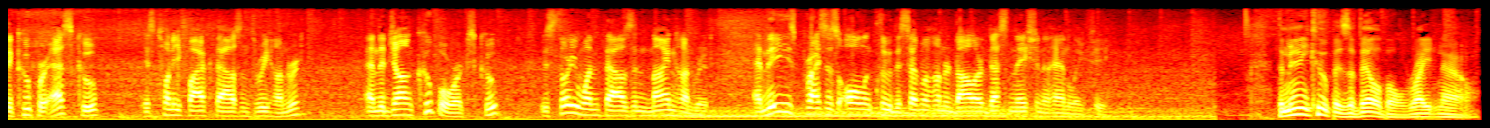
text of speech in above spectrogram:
The Cooper S Coupe is $25,300 and the John Cooper Works coupe is $31,900. And these prices all include the $700 destination and handling fee. The Mini Coupe is available right now.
